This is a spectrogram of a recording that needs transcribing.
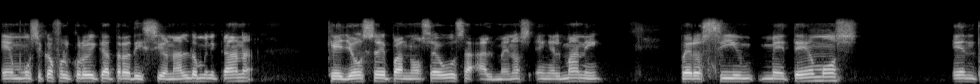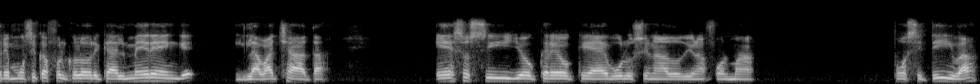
en música folclórica tradicional dominicana, que yo sepa, no se usa, al menos en el maní. Pero si metemos entre música folclórica el merengue, y la bachata, eso sí yo creo que ha evolucionado de una forma positiva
